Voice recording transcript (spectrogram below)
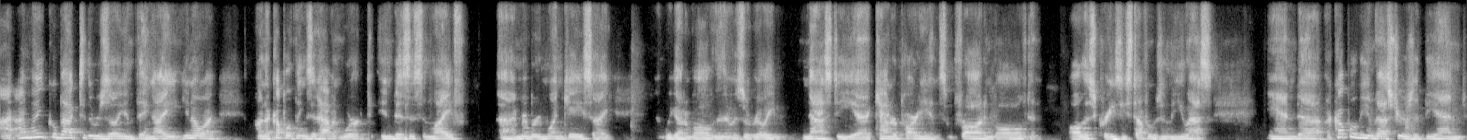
I, I might go back to the resilient thing. I you know I, on a couple of things that haven't worked in business and life. Uh, I remember in one case I we got involved and there was a really nasty uh, counterparty and some fraud involved and all this crazy stuff. It was in the U.S. And uh, a couple of the investors at the end,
